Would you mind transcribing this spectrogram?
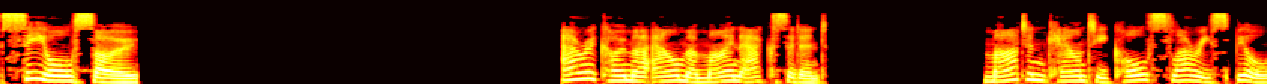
See also. Aracoma Alma mine accident. Martin County coal slurry spill.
